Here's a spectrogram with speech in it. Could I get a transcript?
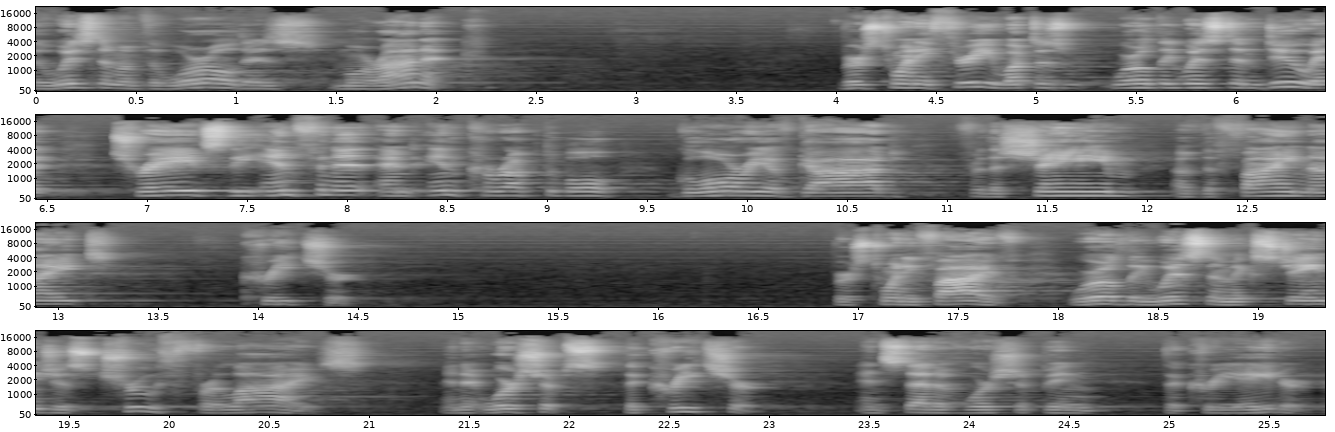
the wisdom of the world is moronic. Verse 23 what does worldly wisdom do? It trades the infinite and incorruptible glory of God for the shame of the finite creature. Verse 25 Worldly wisdom exchanges truth for lies, and it worships the creature instead of worshiping the Creator.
